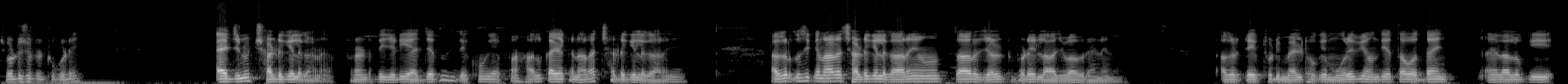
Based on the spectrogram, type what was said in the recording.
ਛੋਟੇ ਛੋਟੇ ਟੁਕੜੇ। ਐਜ ਨੂੰ ਛੱਡ ਕੇ ਲਗਾਣਾ ਫਰੰਟ ਦੀ ਜਿਹੜੀ ਐਜ ਹੈ, ਤੁਸੀਂ ਦੇਖੋਗੇ ਆਪਾਂ ਹਲਕਾ ਜਿਹਾ ਕਿਨਾਰਾ ਛੱਡ ਕੇ ਲਗਾ ਰਹੇ ਹਾਂ। ਅਗਰ ਤੁਸੀਂ ਕਿਨਾਰਾ ਛੱਡ ਕੇ ਲਗਾ ਰਹੇ ਹੋ, ਤਾਂ ਰਿਜ਼ਲਟ ਬੜੇ ਲਾਜਵਾਬ ਰਹਿਣੇ ਨੇ। ਅਗਰ ਟੇਪ ਥੋੜੀ ਮੈਲਟ ਹੋ ਕੇ ਮੂਰੇ ਵੀ ਆਉਂਦੀ ਹੈ, ਤਾਂ ਉਹ ਅੱਧਾ ਇੰਚ ਲਾ ਲਓ ਕਿ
